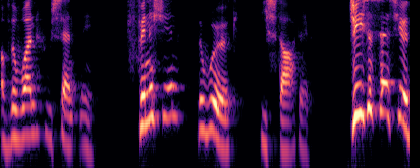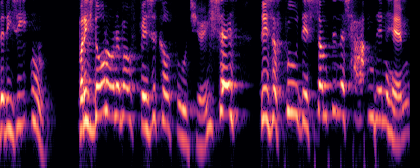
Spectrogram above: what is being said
of the one who sent me, finishing the work he started. Jesus says here that he's eaten, but he's not on about physical food here. He says there's a food, there's something that's happened in him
